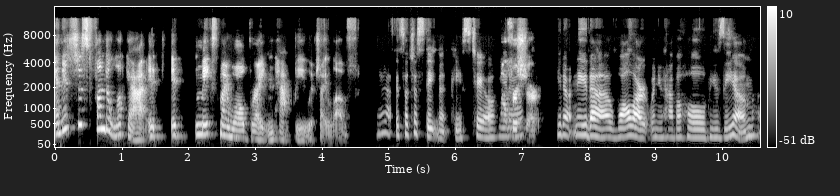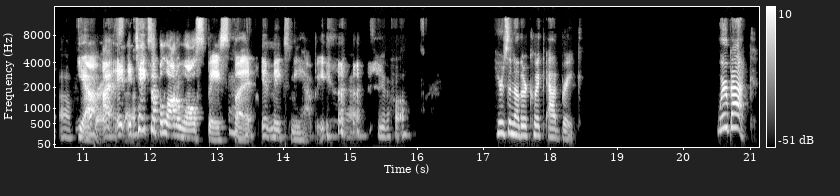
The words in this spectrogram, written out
And it's just fun to look at. It it makes my wall bright and happy, which I love. Yeah, it's such a statement piece too. Oh, know? for sure. You don't need a wall art when you have a whole museum of yeah. Fabric, I, so. it, it, takes up a lot of wall space, but it makes me happy. yeah, beautiful. Here's another quick ad break. We're back.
